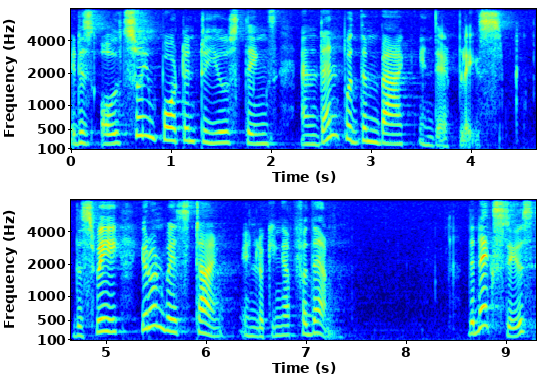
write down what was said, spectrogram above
It is also important to use things and then put them back in their place. This way, you don't waste time in looking up for them. The next is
